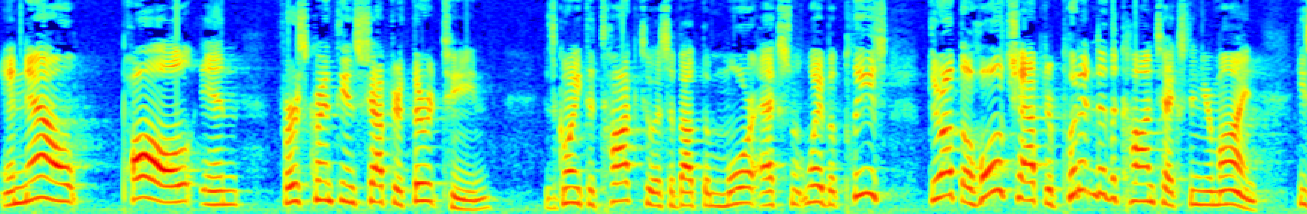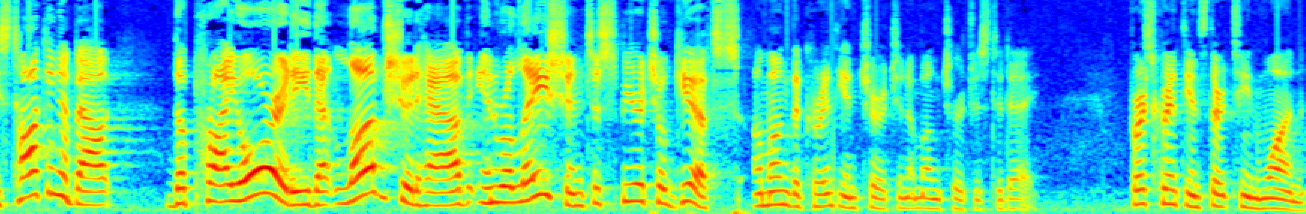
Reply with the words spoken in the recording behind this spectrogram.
And now, Paul in 1 Corinthians chapter 13 is going to talk to us about the more excellent way. But please, throughout the whole chapter, put it into the context in your mind. He's talking about the priority that love should have in relation to spiritual gifts among the Corinthian church and among churches today. 1 Corinthians 13:1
